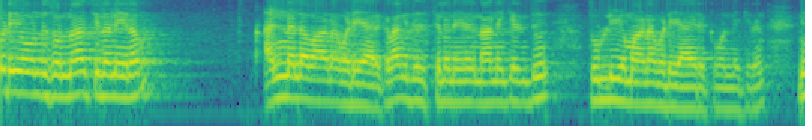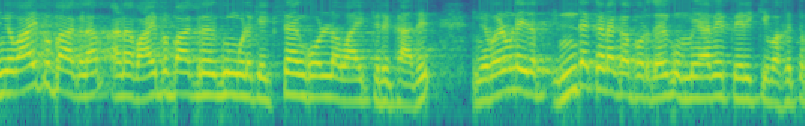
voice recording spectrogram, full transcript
விடயம் ஒன்று சொன்னால் சில நேரம் அன்னளவான இருக்கலாம். இது சில நேரம் நான் நினைக்கிறேன் இது துல்லியமான நினைக்கிறேன். நீங்கள் வாய்ப்பு பார்க்கலாம். ஆனால் வாய்ப்பு பார்க்குறதுக்கு உங்களுக்கு எக்ஸாம் கோலில் வாய்ப்பு இருக்காது. நீங்கள் வேணும்னா இதை இந்த கணக்கை பொறுத்த வரைக்கும் உண்மையாகவே பெருக்கி வகுத்து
